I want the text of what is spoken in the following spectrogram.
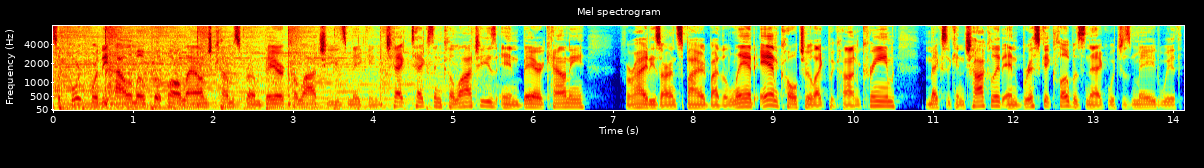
Support for the Alamo Football Lounge comes from Bexar Kolaches, making Czech Texan kolaches in Bexar County. Varieties are inspired by the land and culture like pecan cream, Mexican chocolate, and brisket klobasnek, which is made with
